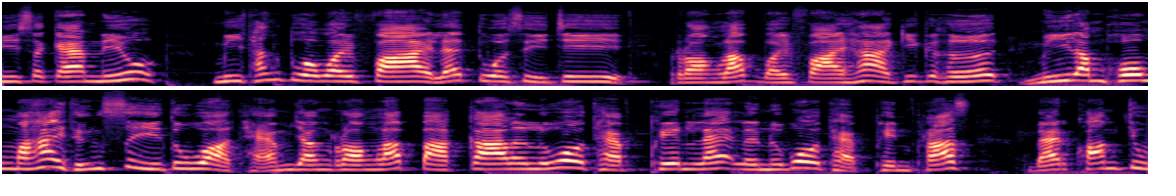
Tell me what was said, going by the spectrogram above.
มีสแกนนิ้ว มีทั้งตัว Wi-Fi และตัว 4G รองรับ Wi-Fi 5 GHz มีลำโพงมาให้ถึง 4 ตัว แถมยังรองรับปากกา Lenovo Tab Pen และ Lenovo Tab Pen Plus แบตความจุ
